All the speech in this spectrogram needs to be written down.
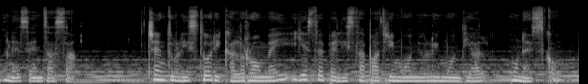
în esența sa. Centrul istoric al Romei este pe lista Patrimoniului Mondial UNESCO.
